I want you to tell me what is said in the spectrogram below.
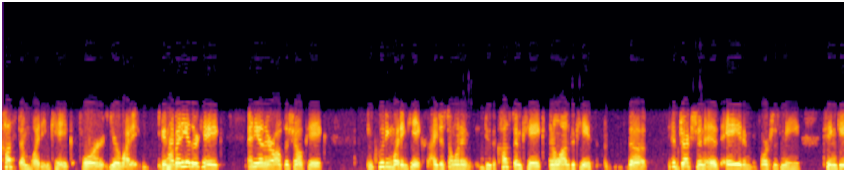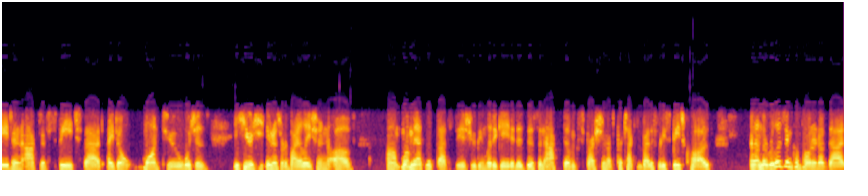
custom wedding cake for your wedding. You can have any other cake, any other off the shelf cake, including wedding cakes. I just don't want to do the custom cake. In a lot of the case, the objection is a it forces me to engage in an act of speech that I don't want to, which is a huge, you know, sort of violation of. Um, well, I mean, that's that's the issue being litigated. Is this an act of expression that's protected by the free speech clause? And then the religion component of that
